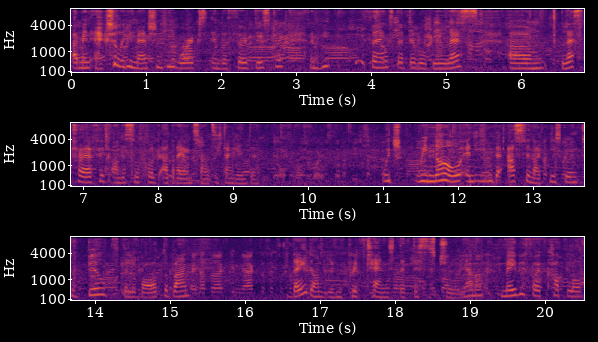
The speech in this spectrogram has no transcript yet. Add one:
I mean, actually, he mentioned he works in the third district. and he, he thinks that there will be less um, less traffic on the so-called A23 Tangente which we know, and even the ASFINAG, who is going to build the Lobau Autobahn, they don't even pretend that this is true. You know, maybe for a couple of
